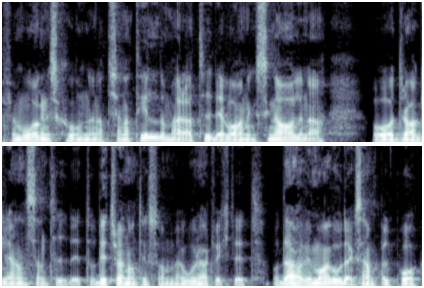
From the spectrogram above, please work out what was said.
förmå organisationen att känna till de här tidiga varningssignalerna och dra gränsen tidigt. Och det tror jag är någonting som är oerhört viktigt. Och där har vi många goda exempel på,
